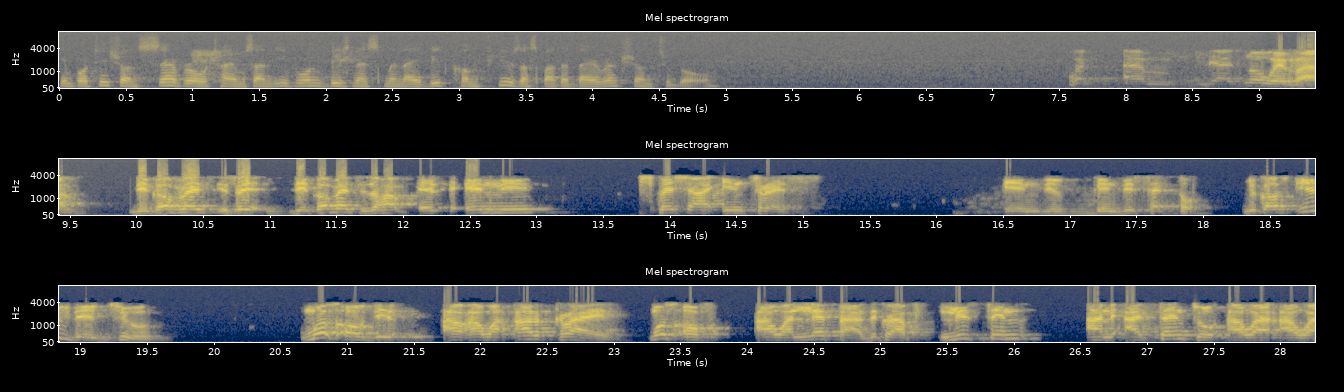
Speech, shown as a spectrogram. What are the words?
importation several times, and even businessmen are a bit confused as per the direction to go. But um, there is no waiver. The government is a, the government does not have any special interest in the in this sector. Because if they do, most of the our, our outcry, most of our letters, they could have listened and attend to our our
